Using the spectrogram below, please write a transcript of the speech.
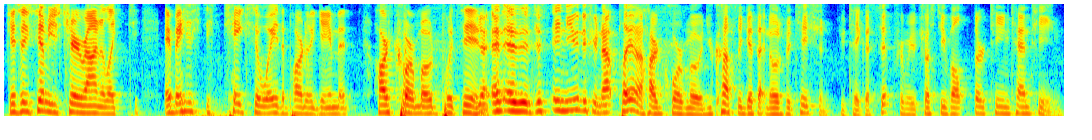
Because you see them you just carry around and like t- it basically takes away the part of the game that hardcore mode puts in. Yeah, and, and it just and even if you're not playing on hardcore mode, you constantly get that notification. You take a sip from your trusty Vault 13 canteen.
